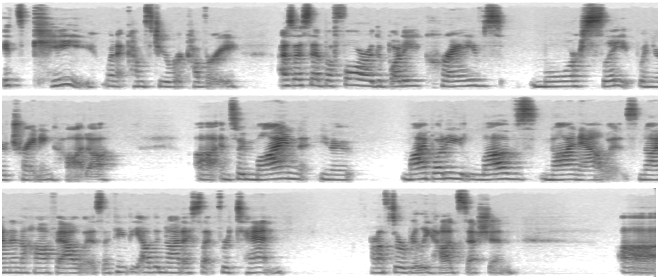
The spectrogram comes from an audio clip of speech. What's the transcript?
it's key when it comes to your recovery. As I said before, the body craves more sleep when you're training harder. Uh, and so mine, you know, my body loves nine hours, nine and a half hours. I think the other night I slept for 10 after a really hard session. Uh,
